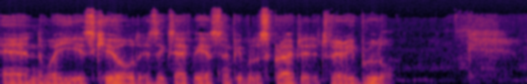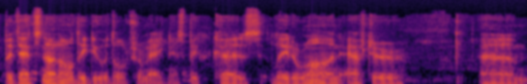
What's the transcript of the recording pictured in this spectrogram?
and the way he is killed is exactly as some people described it. It's very brutal. But that's not all they do with Ultra Magnus, because later on, after um,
